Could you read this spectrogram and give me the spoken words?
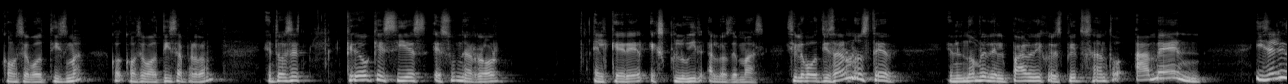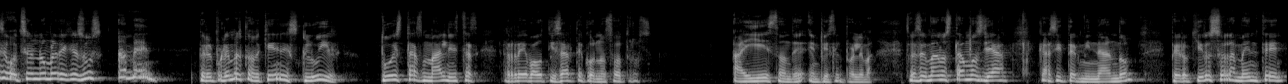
como se se bautiza, perdón? Entonces, creo que sí es un error el querer excluir a los demás. Si lo bautizaron a usted en el nombre del Padre, Hijo y Espíritu Santo, amén. Y si alguien se bautizó en el nombre de Jesús, amén. Pero el problema es cuando quieren excluir. Tú estás mal y necesitas rebautizarte con nosotros. Ahí es donde empieza el problema. Entonces, hermanos, estamos ya casi terminando, pero quiero solamente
